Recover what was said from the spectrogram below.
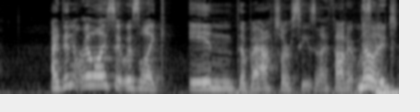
I didn't realize it was like in the Bachelor season. I thought it was No, like.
